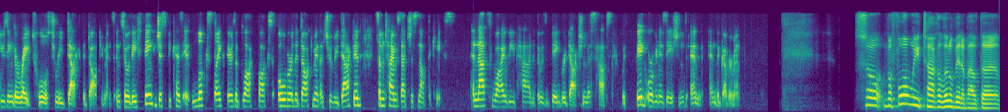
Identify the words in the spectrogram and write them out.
using the right tools to redact the documents. And so they think just because it looks like there's a black box over the document that's truly redacted, sometimes that's just not the case. And that's why we've had those big redaction mishaps with big organizations and, and the government. So before we talk a little bit about the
